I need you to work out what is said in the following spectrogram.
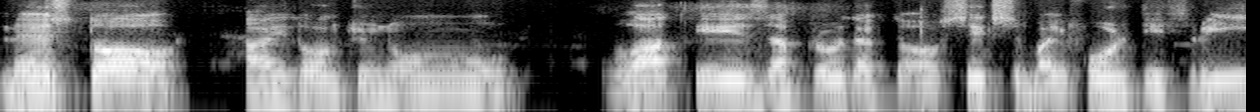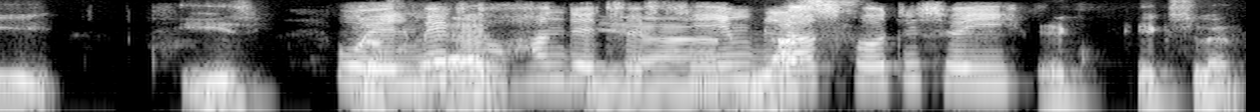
Mister, I don't know what is the product of 6 by 43. Easy. We'll Just make add- 215 yeah, plus plus 43. Ec- Excellent.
